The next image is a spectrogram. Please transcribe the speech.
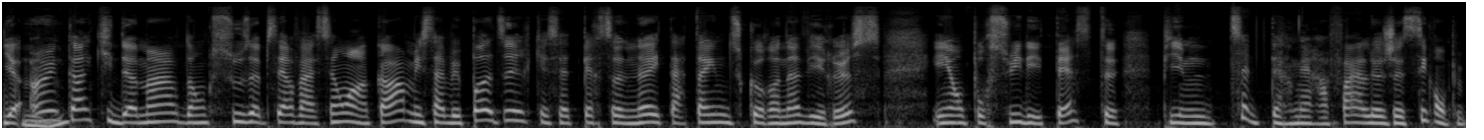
Il y a un mhm. cas qui demeure donc sous observation encore, mais ça ne veut pas dire que cette personne-là est atteinte du coronavirus et on poursuit les tests. Puis une petite dernière affaire, là, je sais qu'on peut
